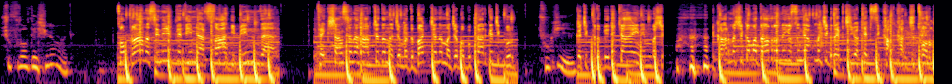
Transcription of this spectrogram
Şu flow değişimine bak. Toprağına seni yüklediğim yer sahibinden Tek şansını harcadan acımadı bak canım acaba bu kargacık Çok iyi. burgacıklı bir hikayenin başı Karmaşık ama davranıyorsun yapmacık Rapçi yok hepsi kapkaççı torba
